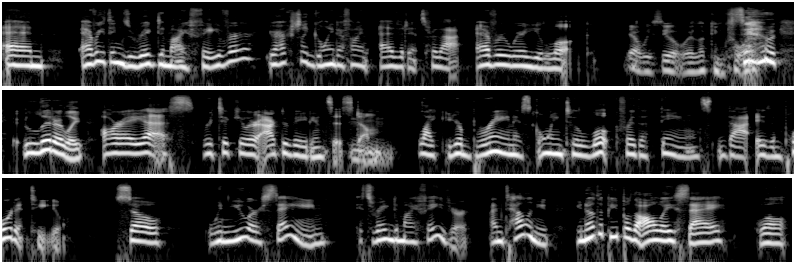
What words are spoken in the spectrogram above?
And everything's rigged in my favor, you're actually going to find evidence for that everywhere you look. Yeah, we see what we're looking for. So, literally, RAS, reticular activating system. Mm-hmm. Like your brain is going to look for the things that is important to you. So, when you are saying it's rigged in my favor, I'm telling you, you know, the people that always say, well,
